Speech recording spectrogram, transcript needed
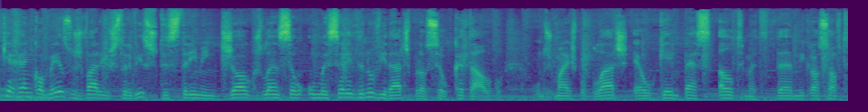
que arranca o mês, os vários serviços de streaming de jogos lançam uma série de novidades para o seu catálogo. Um dos mais populares é o Game Pass Ultimate da Microsoft,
